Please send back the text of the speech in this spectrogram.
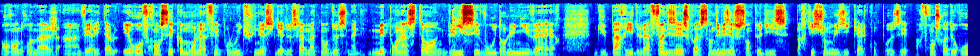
rendre hommage à un véritable héros français, comme on l'a fait pour Louis de Funès il y a de cela maintenant deux semaines. Mais pour l'instant, glissez-vous dans l'univers du Paris de la fin des années 60, début des années 70, partition musicale composée par François de Roubaix,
